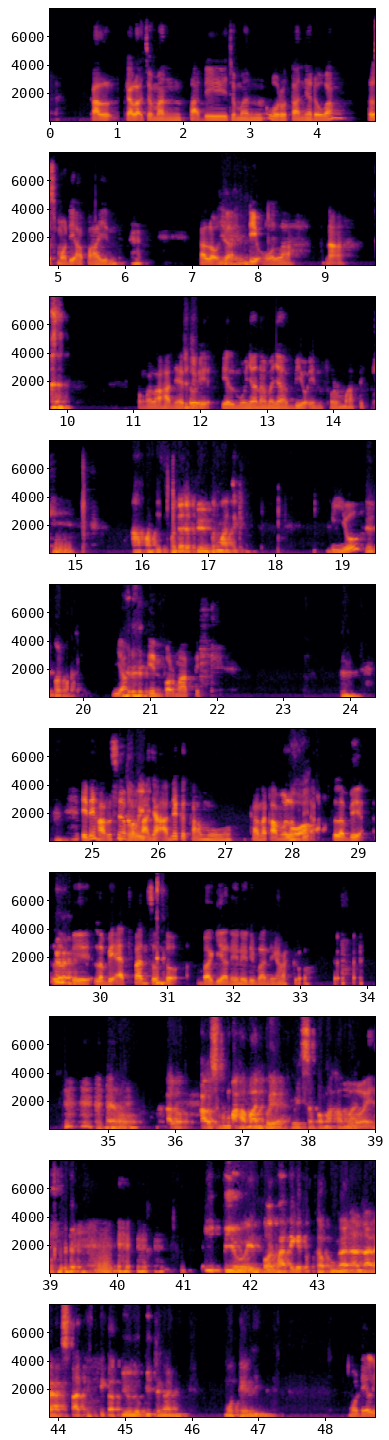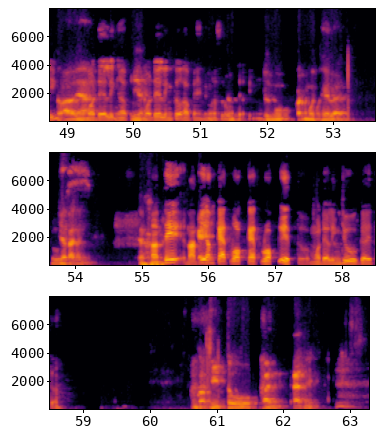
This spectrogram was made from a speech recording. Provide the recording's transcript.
Kalau kalau cuman tadi cuman urutannya doang, terus mau diapain? kalau Iya, nggak iya. diolah. Nah, pengolahannya itu Jadi- ilmunya namanya bioinformatik. Apa sih sebenarnya bioinformatik? Bio Bioinformatik. yang informatik. Ini harusnya Itu- pertanyaannya ke kamu, karena kamu Wah. lebih lebih lebih lebih advance untuk bagian ini dibanding aku. Kalau kalau sepemahamanku ya, wih sepemahaman. Wes. Bi- Bioinformatik itu gabungan antara statistika biologi dengan modeling. Modeling, Soalnya modeling apa? Iya. Modeling tuh apa ini maksud modeling? ilmu permodelan. Ya kan Nanti nanti Kayak- yang catwalk catwalk itu modeling juga itu. enggak gitu. Kan kan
